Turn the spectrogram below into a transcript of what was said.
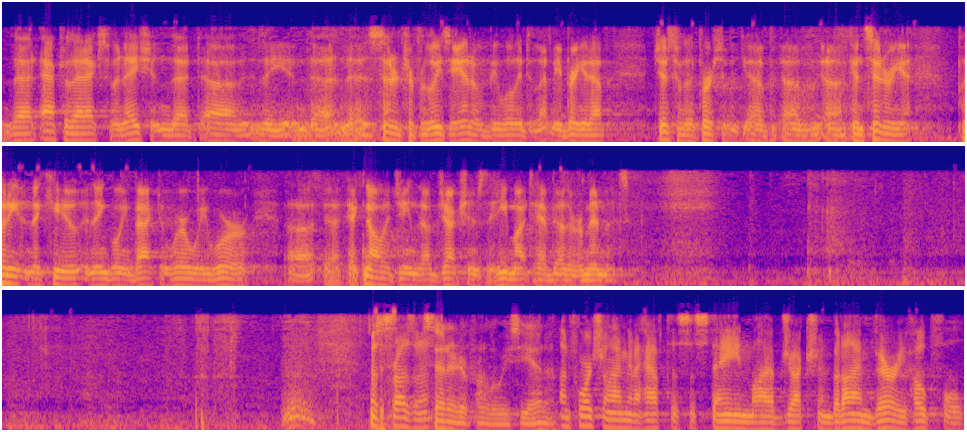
that after that explanation that uh, the, the, the senator from Louisiana would be willing to let me bring it up just for the purpose of, of, uh, considering it, putting it in the queue, and then going back to where we were, acknowledging the objections that he might have to other amendments. Mr. President, Senator from Louisiana. unfortunately, I'm going to have to sustain my objection, but I'm very hopeful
